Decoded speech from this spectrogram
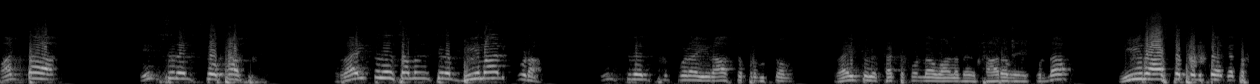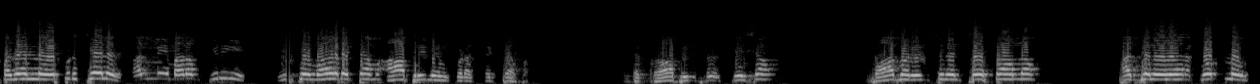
పంట ఇన్సూరెన్స్తో పాటు రైతులకు సంబంధించిన బీమానికి కూడా ఇన్సూరెన్స్ కూడా ఈ రాష్ట్ర ప్రభుత్వం రైతులు కట్టకుండా వాళ్ళ మీద భారం వేయకుండా ఈ రాష్ట్ర ప్రభుత్వం గత పదేళ్ళలో ఎప్పుడు చేయలేదు. మళ్ళీ మనం తిరిగి ఇప్పుడు మొదలు పెట్టాము ఆ ప్రీమియం కూడా కట్టాము. అంటే క్రాప్ ఇన్సూరెన్స్ చేశాం ఫార్మర్ ఇన్సూరెన్స్ చేస్తా ఉన్నాం. పద్దెనిమిది వేల కోట్లు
